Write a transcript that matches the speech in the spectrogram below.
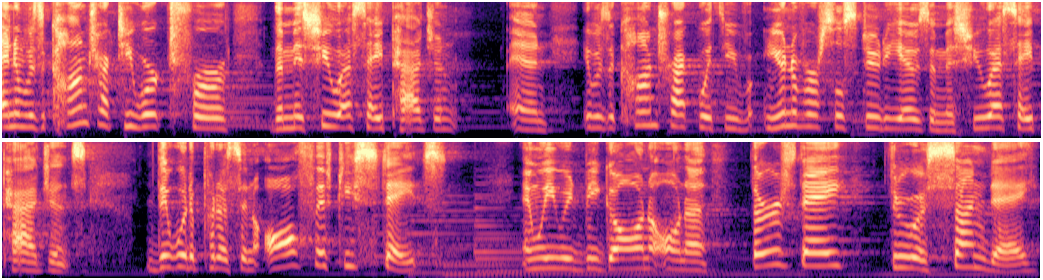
And it was a contract, he worked for the Miss USA pageant, and it was a contract with Universal Studios and Miss USA pageants that would have put us in all 50 states, and we would be gone on a Thursday through a Sunday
